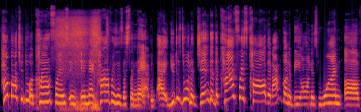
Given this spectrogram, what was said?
How about you do a conference and, and that conference is a snap? I, you just do an agenda. The conference call that I'm going to be on is one of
